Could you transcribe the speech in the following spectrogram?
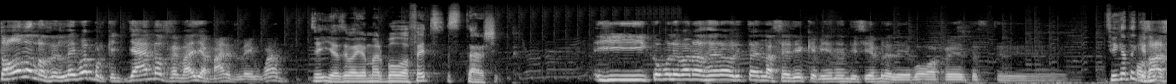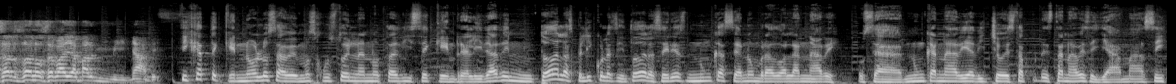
todos los de Slave One, porque ya no se va a llamar Slave One. Sí, ya se va a llamar Boba Fett's Starship. ¿Y cómo le van a hacer ahorita en la serie que viene en diciembre de Boba Fett? Este... Fíjate que O sea, solo, solo se va a llamar mi nave. Fíjate que no lo sabemos, justo en la nota dice que en realidad en todas las películas y en todas las series nunca se ha nombrado a la nave. O sea, nunca nadie ha dicho esta, esta nave se llama así.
